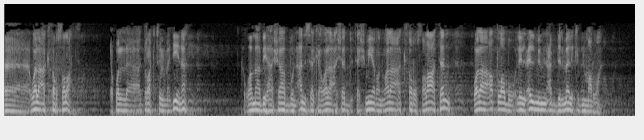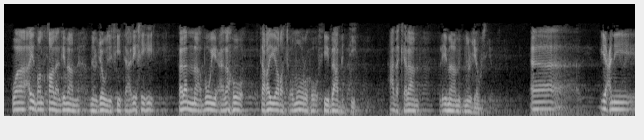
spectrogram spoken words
آه، ولا أكثر صلاة. يقول أدركت المدينة وما بها شاب أنسك ولا أشد تشميرا ولا أكثر صلاة ولا أطلب للعلم من عبد الملك بن مروان. وأيضا قال الإمام ابن الجوزي في تاريخه فلما بويع له تغيرت أموره في باب الدين. هذا كلام الإمام ابن الجوزي. آه يعني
